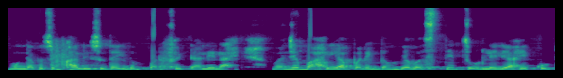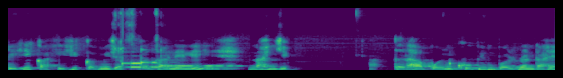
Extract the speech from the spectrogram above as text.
मुंडापासून खाली सुद्धा एकदम परफेक्ट आलेला आहे. म्हणजे बाही आपण एकदम व्यवस्थित जोडलेली आहे. कुठेही काहीही कमी जास्त झालेली नाहीये. तर हा पॉईंट खूप इम्पॉर्टंट आहे.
